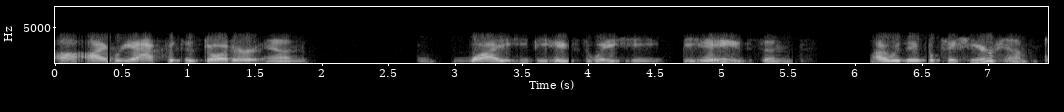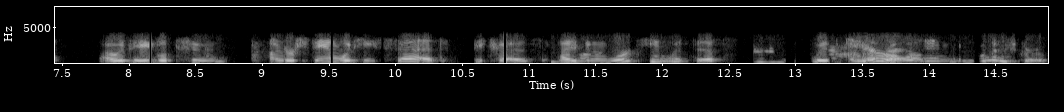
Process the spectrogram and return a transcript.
uh, I react with his daughter and why he behaves the way he behaves and I was able to hear him. I was able to understand what he said because I've been working with this with Carol in the women's group,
